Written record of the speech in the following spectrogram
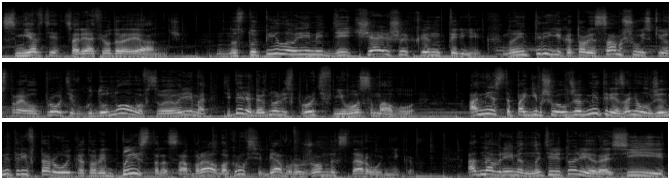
смерти царя Федора Иоанновича. Наступило время дичайших интриг. Но интриги, которые сам Шуйский устраивал против Годунова в свое время, теперь обернулись против него самого. А место погибшего Лжедмитрия занял Лжедмитрий II, который быстро собрал вокруг себя вооруженных сторонников. Одновременно на территории России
